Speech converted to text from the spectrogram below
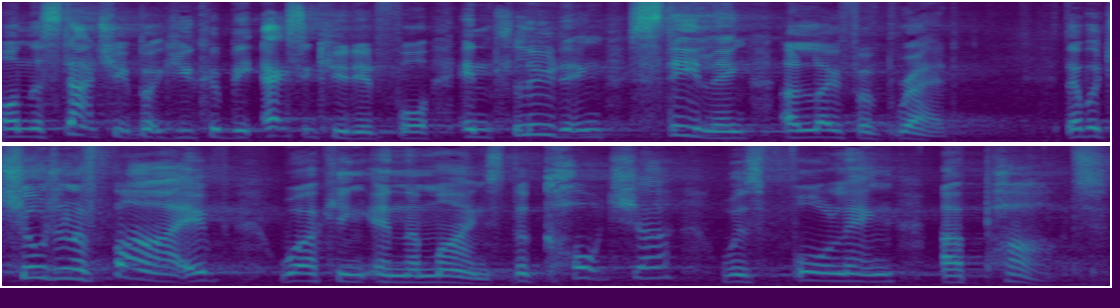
on the statute book you could be executed for, including stealing a loaf of bread. There were children of five working in the mines. The culture was falling apart.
